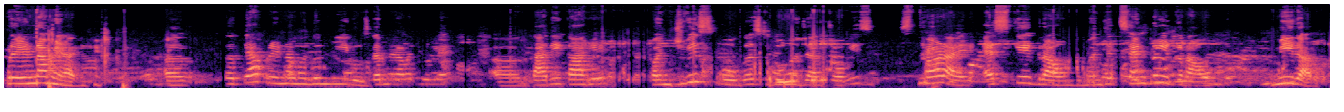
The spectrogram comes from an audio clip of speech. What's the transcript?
प्रेरणा मिळाली. तर त्या प्रेरणामधून मी रोजगार मेळावा ठेवला आहे तारीख आहे पंचवीस ऑगस्ट दोन हजार चोवीस. स्थळ आहे एस के ग्राउंड म्हणजे सेंट्रल ग्राउंड मीरा रोड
